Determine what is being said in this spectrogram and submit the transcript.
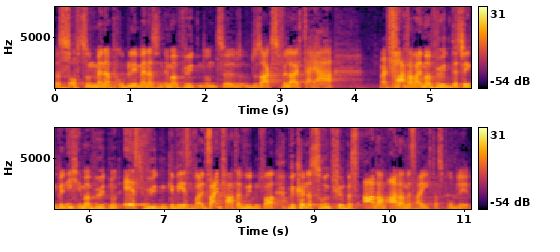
Das ist oft so ein Männerproblem. Männer sind immer wütend und äh, du sagst vielleicht, naja, mein Vater war immer wütend, deswegen bin ich immer wütend und er ist wütend gewesen, weil sein Vater wütend war. Und wir können das zurückführen bis Adam. Adam ist eigentlich das Problem.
